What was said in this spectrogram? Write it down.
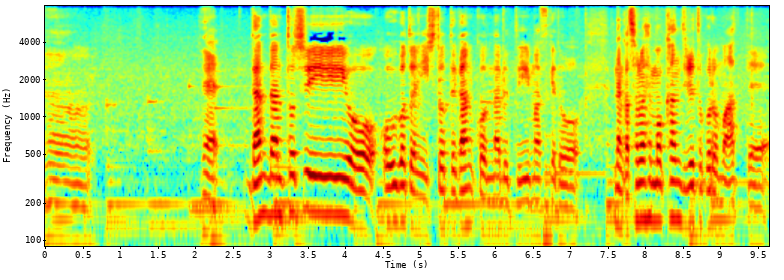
うん。ねだんだん年を追うごとに人って頑固になるって言いますけどなんかその辺も感じるところもあって、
